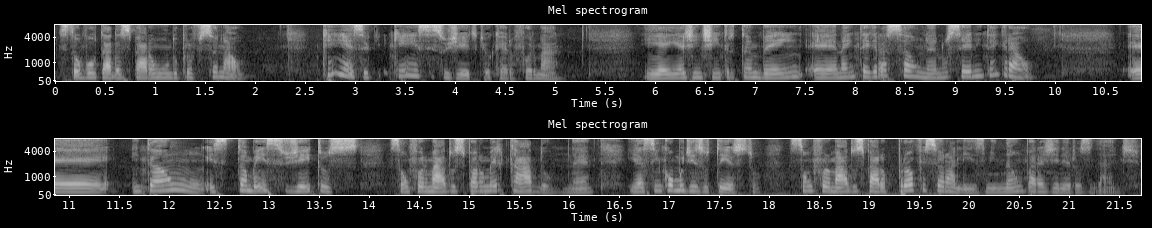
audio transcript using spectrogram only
estão voltadas para o mundo profissional. Quem é esse, quem é esse sujeito que eu quero formar? E aí a gente entra também é, na integração, né, no ser integral. É, então, esse, também esses sujeitos são formados para o mercado, né? E assim como diz o texto, são formados para o profissionalismo e não para a generosidade.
